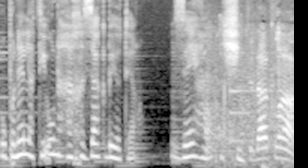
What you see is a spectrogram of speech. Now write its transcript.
הוא פונה לטיעון החזק ביותר. זה האישי. את יודעת מה?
